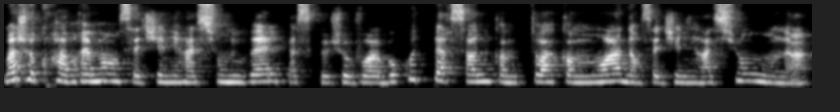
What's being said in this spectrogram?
moi, je crois vraiment en cette génération nouvelle parce que je vois beaucoup de personnes comme toi, comme moi, dans cette génération où on a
